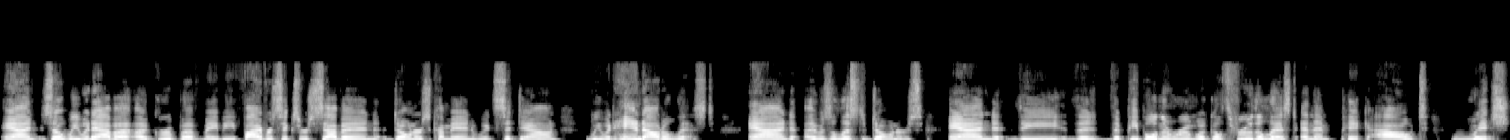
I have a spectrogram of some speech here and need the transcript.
And so we would have a, a, group of maybe five or six or seven donors come in. We'd sit down, we would hand out a list. And it was a list of donors, and the the the people in the room would go through the list and then pick out which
